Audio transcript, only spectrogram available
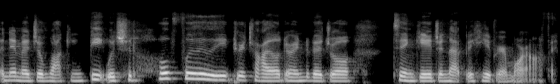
an image of walking feet, which should hopefully lead your child or individual to engage in that behavior more often.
